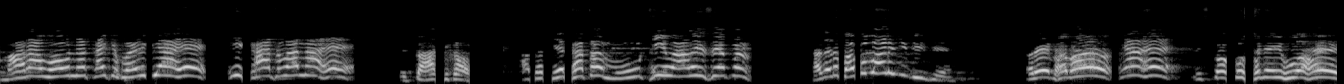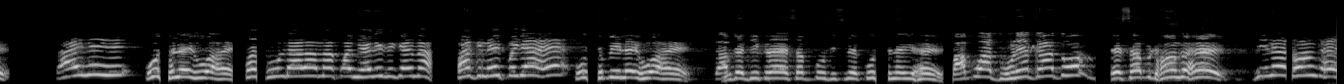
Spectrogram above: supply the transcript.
मारा वो ने कह के बढ़ गया है ये काटवाना है इसका हाथ दिखाओ अब देखा तो मुट्ठी वाले से पर अरे तो बाबू वाली दीदी से अरे बाबा क्या है इसको कुछ नहीं हुआ है काई नहीं कुछ नहीं हुआ है कोई कुंडाला में कोई मेली जगह में पग नहीं पड़ा है कुछ भी नहीं हुआ है मुझे दिख रहा है सब कुछ इसमें कुछ नहीं है બાપુ આ ધૂણે કાં તો ये सब ढोंग है सीना ढोंग है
